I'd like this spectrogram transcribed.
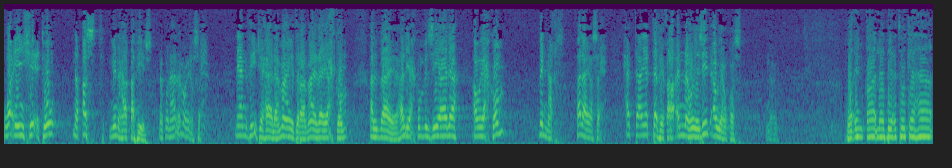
وإن شئت نقصت منها قفيز. نقول هذا ما يصح لأن في جهالة ما يدرى ماذا يحكم البايع. هل يحكم بالزيادة أو يحكم بالنقص؟ فلا يصح. حتى يتفق أنه يزيد أو ينقص. نعم. وإن قال بعتكها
